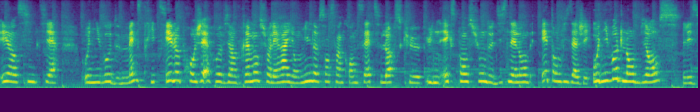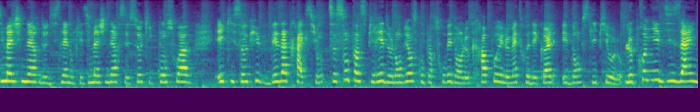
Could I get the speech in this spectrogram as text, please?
et un cimetière au niveau de Main Street et le projet revient vraiment sur les rails en 1957 lorsque une expansion de Disneyland est envisagée. Au niveau de l'ambiance, les imaginaires de Disney, donc les imaginaires c'est ceux qui conçoivent et qui s'occupent des attractions, se sont inspirés de l'ambiance qu'on peut retrouver dans le crapaud et le maître d'école et dans Sleepy Hollow. Le premier design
